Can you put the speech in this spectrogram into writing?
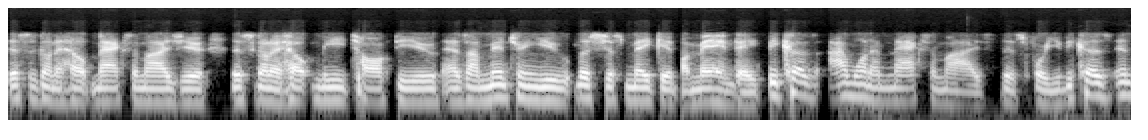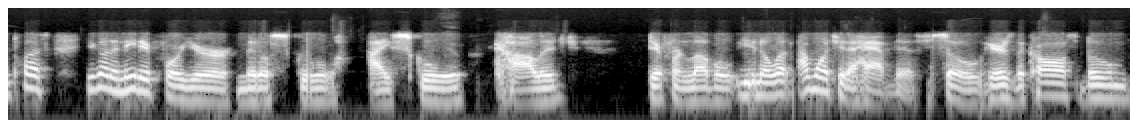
this is going to help maximize you. This is going to help me talk to you. As I'm mentoring you, let's just make it a mandate because I want to maximize this for you. Because, and plus, you're going to need it for your middle school, high school, college, different level. You know what? I want you to have this. So here's the cost. Boom.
